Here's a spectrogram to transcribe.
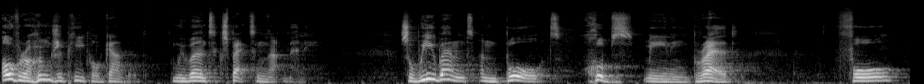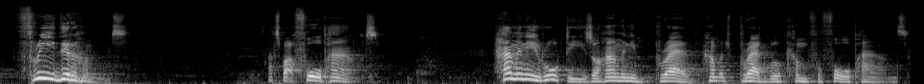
Over a hundred people gathered, and we weren't expecting that many. So we went and bought khubz, meaning bread, for three dirhams. That's about four pounds. How many rotis or how many bread, how much bread will come for four pounds?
